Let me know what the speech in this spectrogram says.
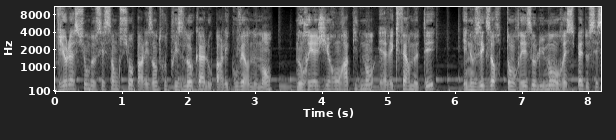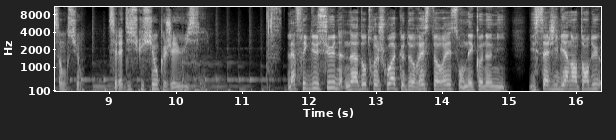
Violation de ces sanctions par les entreprises locales ou par les gouvernements, nous réagirons rapidement et avec fermeté et nous exhortons résolument au respect de ces sanctions. C'est la discussion que j'ai eue ici. L'Afrique du Sud n'a d'autre choix que de restaurer son économie. Il s'agit bien entendu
